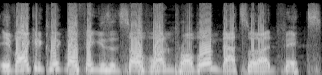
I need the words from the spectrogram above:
If I could click my fingers and solve one problem, that's what I'd fix.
